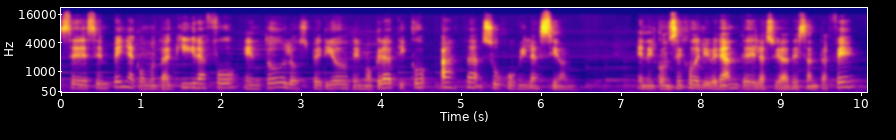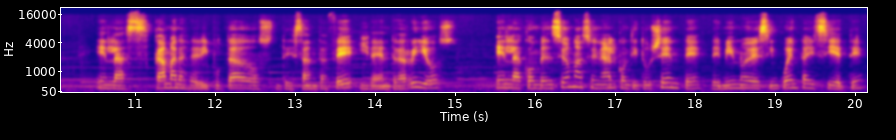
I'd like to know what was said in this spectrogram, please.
Se desempeña como taquígrafo en todos los periodos democráticos hasta su jubilación. En el Consejo Deliberante de la ciudad de Santa Fe, en las cámaras de diputados de Santa Fe y de Entre Ríos, en la Convención Nacional Constituyente de 1957,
